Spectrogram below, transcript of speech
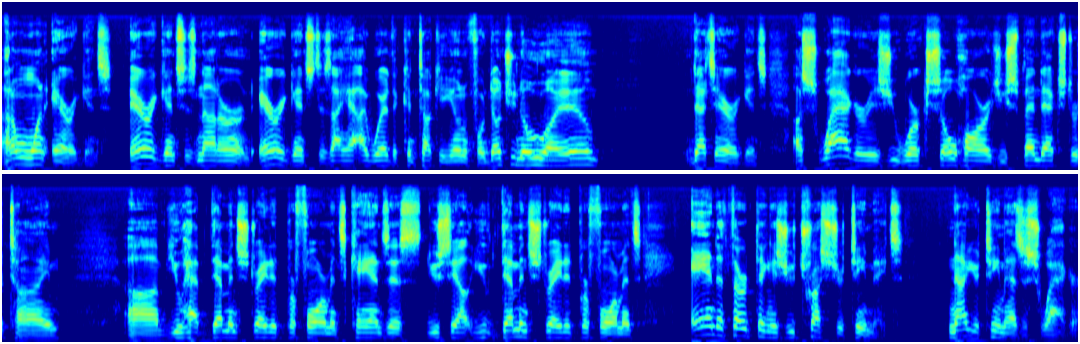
I don't want arrogance. Arrogance is not earned. Arrogance is I, I wear the Kentucky uniform. Don't you know who I am? That's arrogance. A swagger is you work so hard, you spend extra time. Um, you have demonstrated performance, Kansas, UCLA. You've demonstrated performance, and the third thing is you trust your teammates. Now your team has a swagger.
